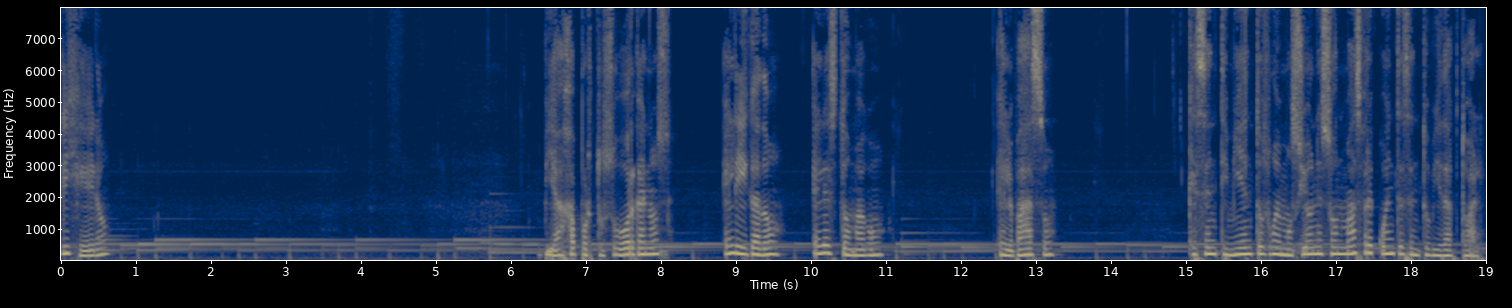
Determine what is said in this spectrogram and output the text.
¿Ligero? Viaja por tus órganos, el hígado, el estómago, el vaso. ¿Qué sentimientos o emociones son más frecuentes en tu vida actual?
